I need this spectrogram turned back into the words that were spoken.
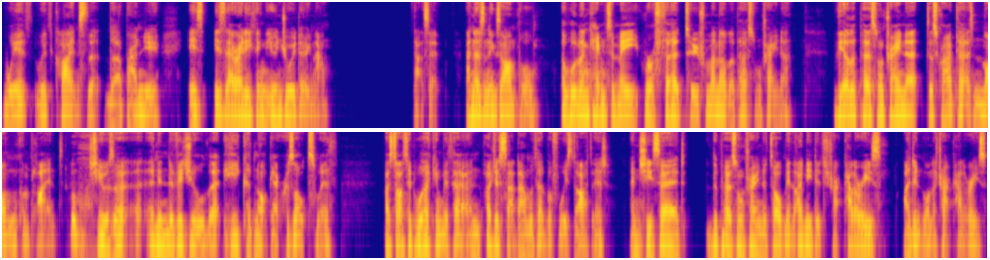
with with clients that, that are brand new is is there anything that you enjoy doing now? That's it. And as an example, a woman came to me referred to from another personal trainer. The other personal trainer described her as non-compliant. She was a, an individual that he could not get results with. I started working with her and I just sat down with her before we started. And she said, the personal trainer told me that I needed to track calories. I didn't want to track calories.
